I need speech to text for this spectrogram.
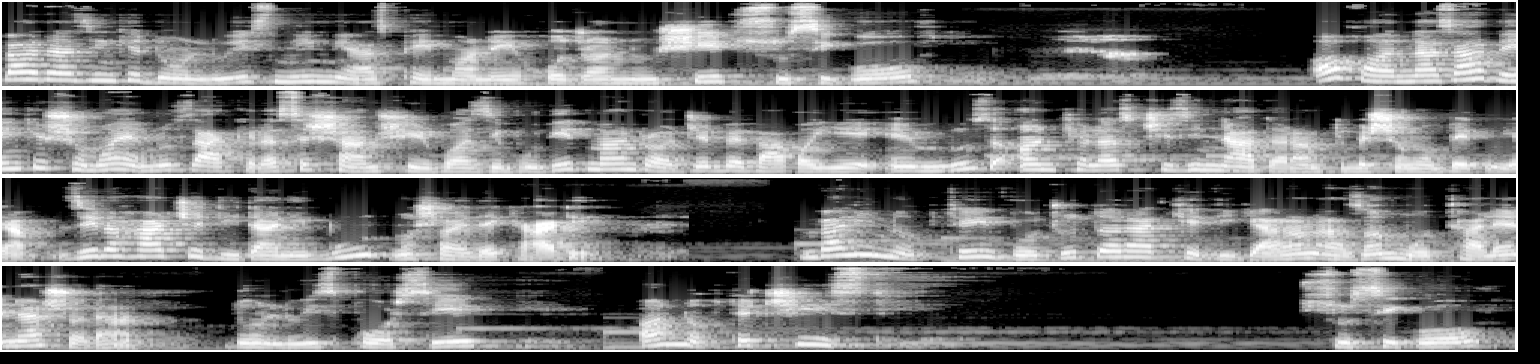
بعد از اینکه دون لوئیس نیمی از پیمانه خود را نوشید سوسی گفت آقا نظر به اینکه شما امروز در کلاس شمشیربازی بودید من راجع به وقایع امروز آن کلاس چیزی ندارم که به شما بگویم. زیرا هرچه دیدنی بود مشاهده کردید. ولی نکته وجود دارد که دیگران از آن مطلع نشدند. دون لوئیس پرسید آن نکته چیست؟ سوسی گفت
